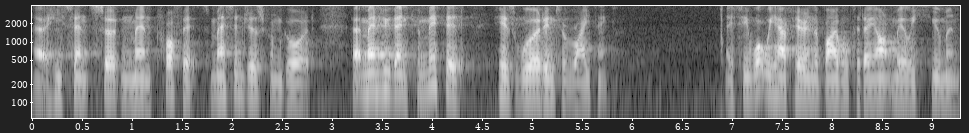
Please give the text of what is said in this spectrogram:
Uh, he sent certain men, prophets, messengers from God, men who then committed his word into writing. You see, what we have here in the Bible today aren't merely human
